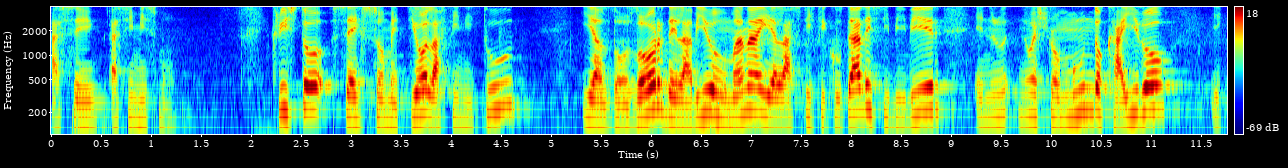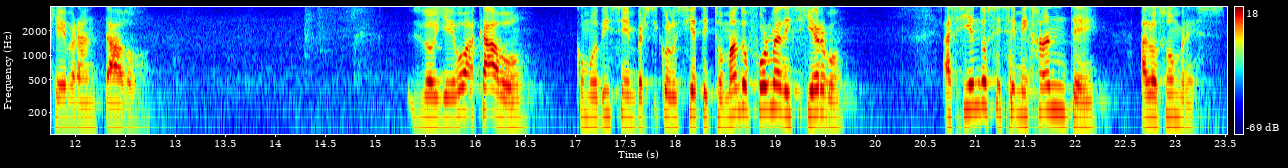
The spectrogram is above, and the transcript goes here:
a sí, a sí mismo. Cristo se sometió a la finitud y al dolor de la vida humana y a las dificultades de vivir en nuestro mundo caído y quebrantado. Lo llevó a cabo como dice en versículo 7, tomando forma de siervo, haciéndose semejante a los hombres.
